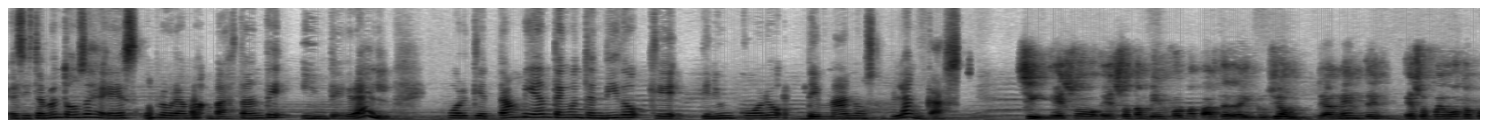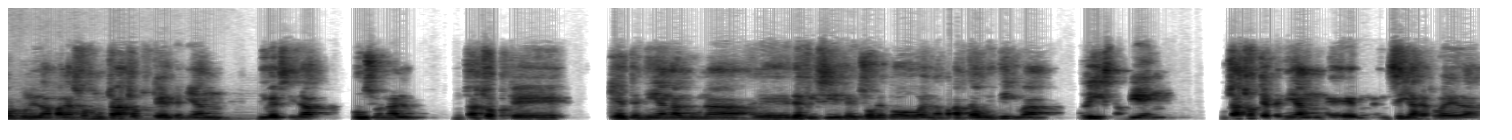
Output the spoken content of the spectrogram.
El sistema entonces es un programa bastante integral, porque también tengo entendido que tiene un coro de manos blancas. Sí, eso, eso también forma parte de la inclusión. Realmente eso fue otra oportunidad para esos muchachos que tenían diversidad funcional, muchachos que, que tenían alguna eh, déficit, sobre todo en la parte auditiva, RIS también, muchachos que tenían eh, en sillas de ruedas,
